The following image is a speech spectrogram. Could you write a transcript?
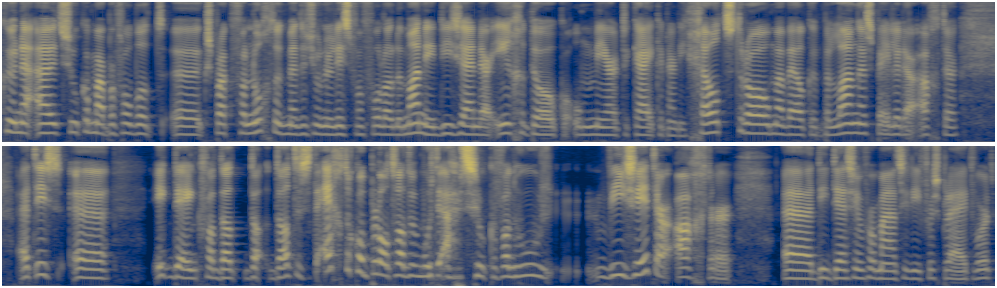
kunnen uitzoeken. Maar bijvoorbeeld, eh, ik sprak vanochtend met een journalist van Follow the Money. Die zijn daar ingedoken om meer te kijken naar die geldstromen. Welke belangen spelen daarachter? Het is, eh, ik denk van dat, dat, dat is het echte complot wat we moeten uitzoeken. Van hoe, wie zit erachter? eh die desinformatie die verspreid wordt.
